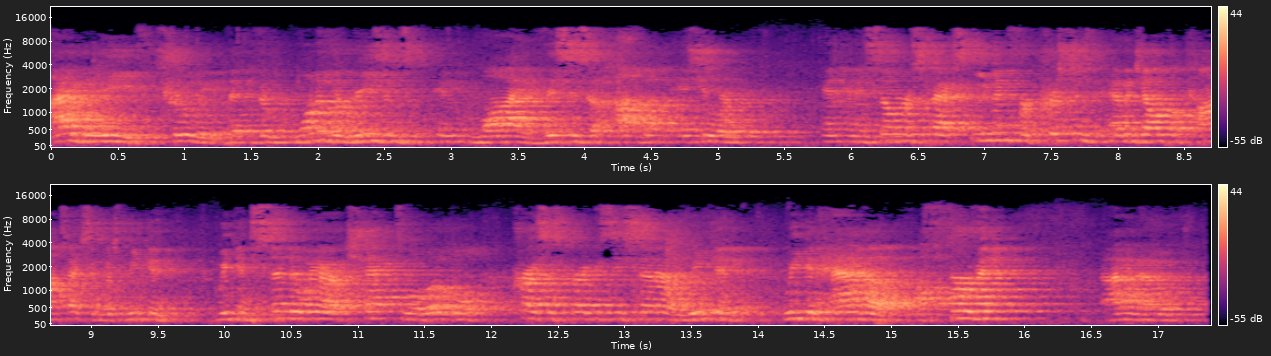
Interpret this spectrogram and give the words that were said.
I believe truly that the, one of the reasons why this is a hot button issue, or in, in some respects, even for Christians in evangelical context, in which we can we can send away our check to a local crisis pregnancy center, or we can we can have a, a fervent, I don't know,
